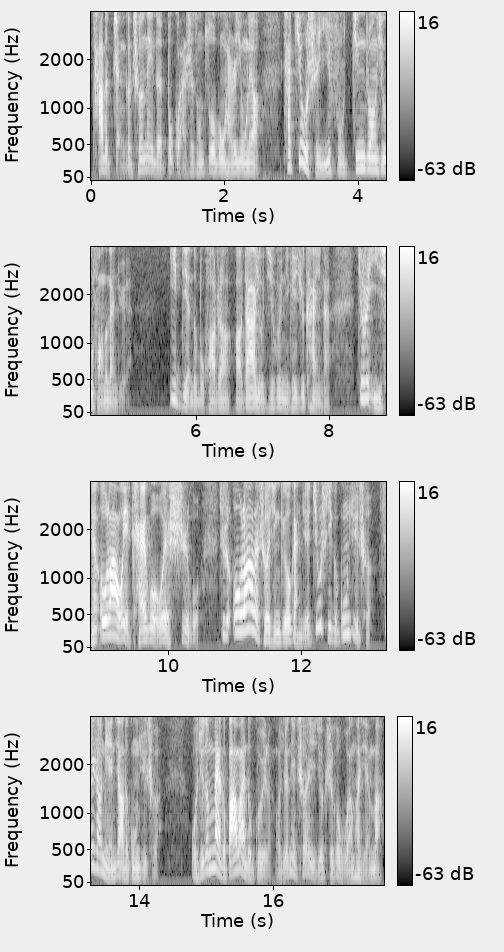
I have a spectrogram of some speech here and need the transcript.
它的整个车内的不管是从做工还是用料，它就是一副精装修房的感觉，一点都不夸张啊！大家有机会你可以去看一看。就是以前欧拉我也开过，我也试过，就是欧拉的车型给我感觉就是一个工具车，非常廉价的工具车。我觉得卖个八万都贵了，我觉得那车也就值个五万块钱吧。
